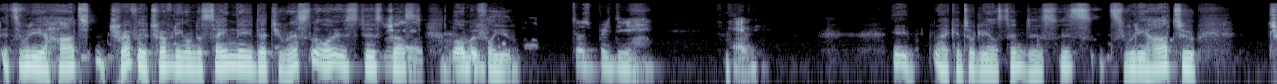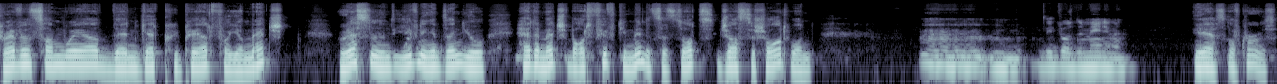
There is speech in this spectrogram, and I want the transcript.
it's really a hard travel traveling on the same day that you wrestle, or is this just normal for you? It was pretty heavy. I can totally understand this. It's it's really hard to travel somewhere, then get prepared for your match, wrestle in the evening, and then you had a match about 50 minutes. It's not just a short one. Mhm. it was the main event. Yes, of course.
